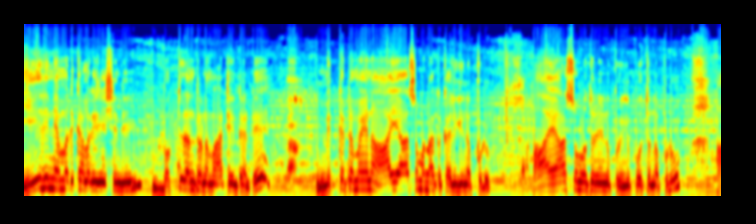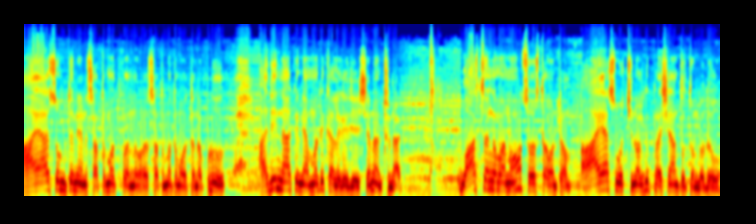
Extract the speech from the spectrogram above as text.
ఏది నెమ్మది కలగజేసింది? భక్తుడు అంటున్న మాట ఏంటంటే మిక్కటమైన ఆయాసము నాకు కలిగినప్పుడు ఆయాసముతో నేను కృంగిపోతున్నప్పుడు ఆయాసంతో నేను సతమత సతమతమవుతున్నప్పుడు అది నాకు నెమ్మది కలగజేశాను అంటున్నాడు. వాస్తవంగా మనం చూస్తూ ఉంటాం. ఆయాసం వచ్చిన వాళ్ళకి ప్రశాంతత ఉండదు.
